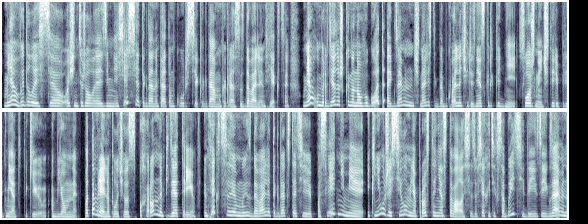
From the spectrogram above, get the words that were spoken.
У меня выдалась э, очень тяжелая зимняя сессия тогда на пятом курсе, когда мы как раз создавали инфекции. У меня умер дедушка на Новый год, а экзамены начинались тогда буквально через несколько дней. Сложные четыре предмета, такие объемные. Вот там реально получилось похорон на педиатрии. Инфекции мы сдавали тогда, кстати, последними, и к ним уже сил у меня просто не оставалось из-за всех этих событий, да и из-за экзаменов.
